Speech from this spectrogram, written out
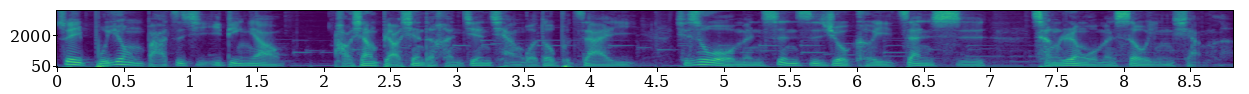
所以不用把自己一定要好像表现得很坚强，我都不在意。其实我们甚至就可以暂时承认我们受影响了，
